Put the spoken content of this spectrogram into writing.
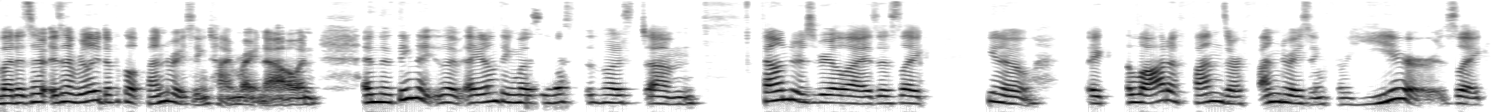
But it's a, it's a really difficult fundraising time right now, and and the thing that, that I don't think most most um, founders realize is like you know like a lot of funds are fundraising for years. Like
